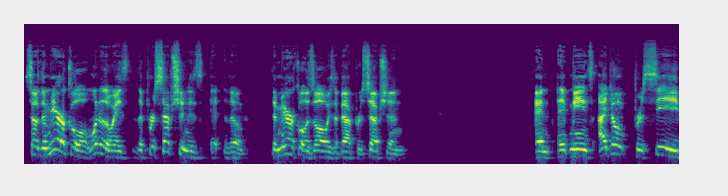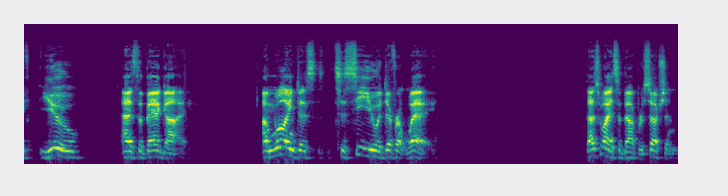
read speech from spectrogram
So the miracle, one of the ways, the perception is the the miracle is always about perception. And it means I don't perceive you as the bad guy. I'm willing to, to see you a different way. That's why it's about perception.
